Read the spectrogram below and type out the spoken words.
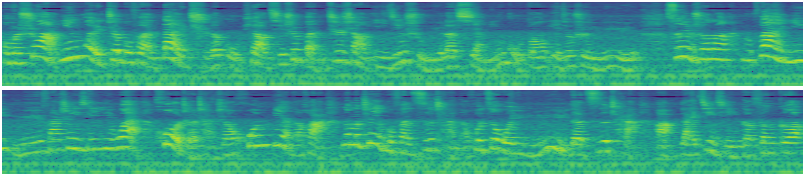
我们说啊，因为这部分代持的股票其实本质上已经属于了显名股东，也就是鱼鱼。所以说呢，万一鱼鱼发生一些意外或者产生婚变的话，那么这一部分资产呢，会作为鱼鱼的资产啊来进行一个分割。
